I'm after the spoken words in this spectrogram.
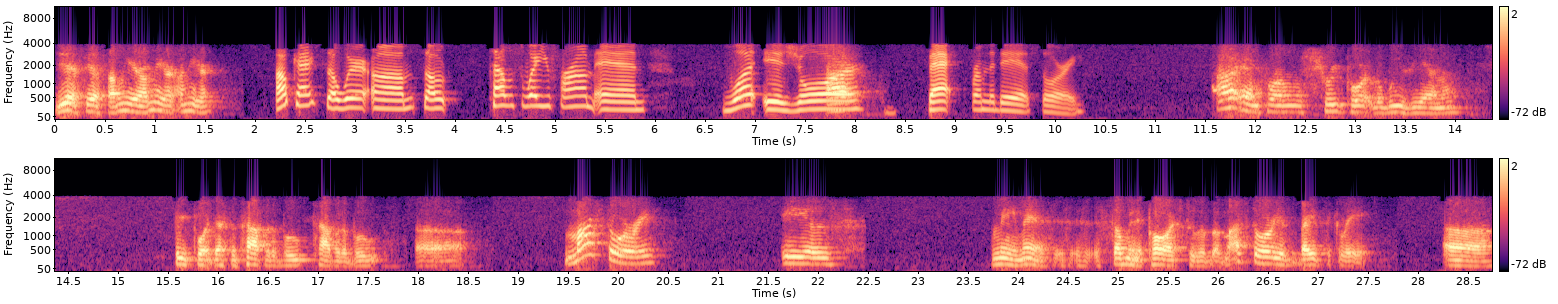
Yes, yes, I'm here. I'm here. I'm here. Okay, so we're um so tell us where you're from and what is your I, back from the dead story? I am from Shreveport, Louisiana. Shreveport, that's the top of the boot, top of the boot. Uh, my story is, I mean, man, it's, it's, it's so many parts to it, but my story is basically, uh,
